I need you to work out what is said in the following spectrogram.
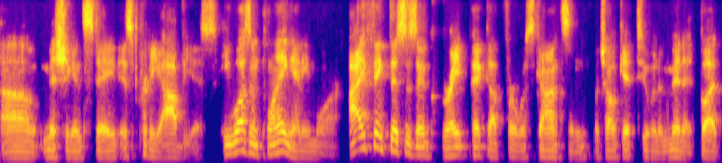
uh, Michigan State, is pretty obvious. He wasn't playing anymore. I think this is a great pickup for Wisconsin, which I'll get to in a minute. But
